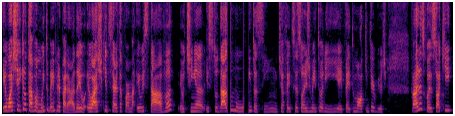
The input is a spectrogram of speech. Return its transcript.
eu achei que eu tava muito bem preparada. Eu, eu acho que, de certa forma, eu estava. Eu tinha estudado muito, assim, tinha feito sessões de mentoria e feito mock interview, várias coisas. Só que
